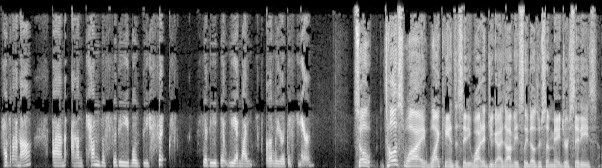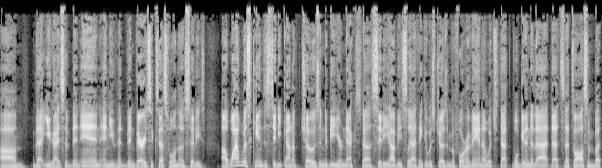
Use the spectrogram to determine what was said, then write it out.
Havana, and, and Kansas City was the sixth city that we announced earlier this year. So tell us why why Kansas City? Why did you guys? Obviously, those are some major cities um, that you guys have been in, and you've been very successful in those cities. Uh, why was Kansas City kind of chosen to be your next uh, city? Obviously, I think it was chosen before Havana, which that we'll get into that. That's that's awesome. But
